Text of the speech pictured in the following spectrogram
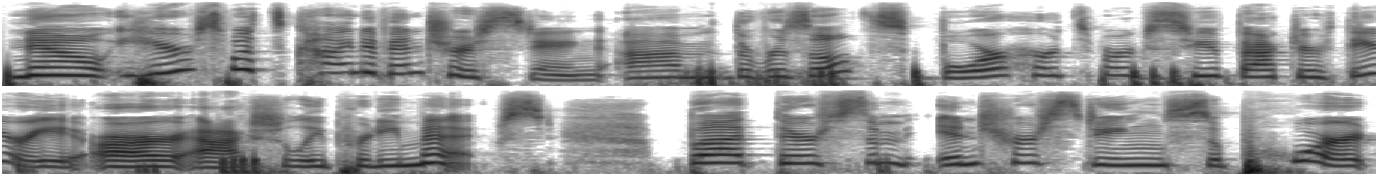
Now, here's what's kind of interesting. Um, the results for Herzberg's two factor theory are actually pretty mixed, but there's some interesting support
